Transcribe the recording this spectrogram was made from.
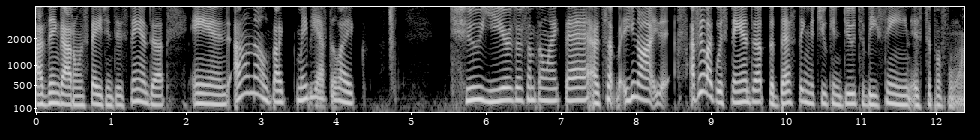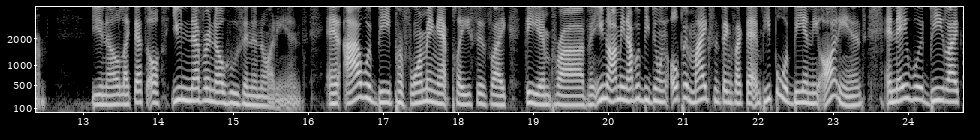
I then got on stage and did stand up. And I don't know, like maybe after like two years or something like that. You know, I, I feel like with stand up, the best thing that you can do to be seen is to perform. You know, like that's all. You never know who's in an audience. And I would be performing at places like the improv. And, you know, I mean, I would be doing open mics and things like that. And people would be in the audience and they would be like,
